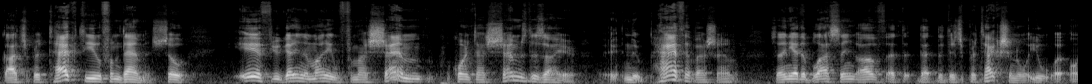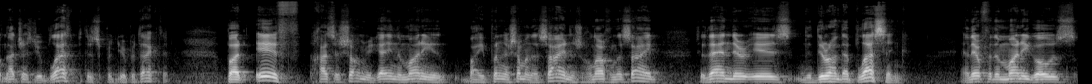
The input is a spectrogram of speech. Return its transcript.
God shall protect you from damage. So if you're getting the money from Hashem, according to Hashem's desire, in the path of Hashem, so then you have the blessing of that, that, that there's a protection. You, uh, not just you're blessed, but you're protected. But if Chas Hashem, you're getting the money by putting Hashem on the side and Shulchan on the side, so then there is they don't have that blessing and therefore the money goes,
